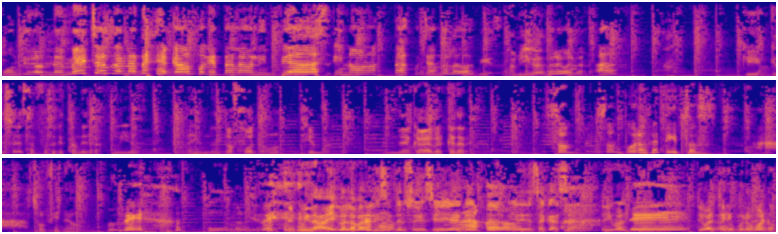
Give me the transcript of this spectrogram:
Un tirón de mechas a Natalia Campos que está en las Olimpiadas y no nos está escuchando la dos días. Amiga, Pero bueno, ¿ah? ¿qué, ¿qué son esas fotos que están detrás tuyo? Hay unas dos fotos que me acabo de percatar. son, son puros fetitos. Son finados. Sí. Uh, ya. Sí. Ten cuidado ahí con la parálisis del sueño si ella No. que dormir en esa casa. Te digo al Sí. tiro. Te digo al tiro. Pero bueno,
